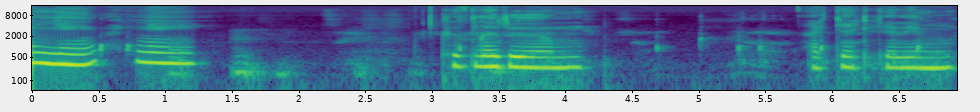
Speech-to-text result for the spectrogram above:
Anne, anne. Kızlarım. Erkeklerim.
